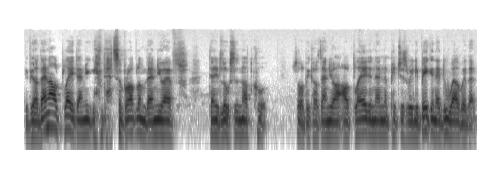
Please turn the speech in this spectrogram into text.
If you're then outplayed, then you that's a problem. Then you have, then it looks not cool. So because then you are outplayed, and then the pitch is really big, and they do well with it.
